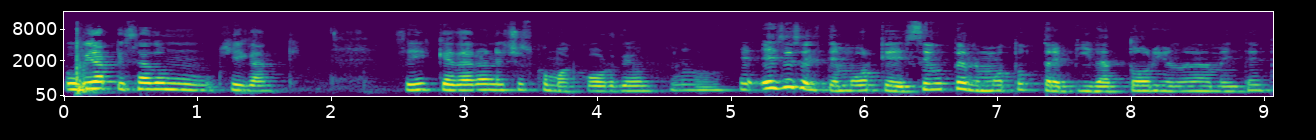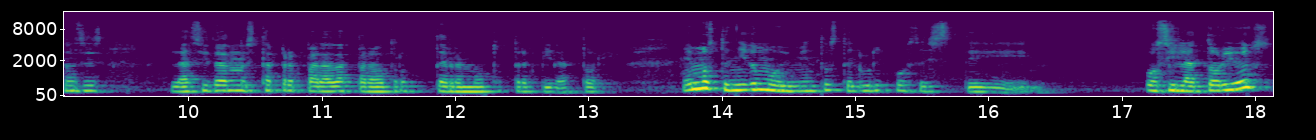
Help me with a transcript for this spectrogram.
hubiera pisado un gigante. Sí, quedaron hechos como acordeón. No. E- Ese es el temor, que sea un terremoto trepidatorio nuevamente, entonces la ciudad no está preparada para otro terremoto trepidatorio. Hemos tenido movimientos telúricos este oscilatorios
